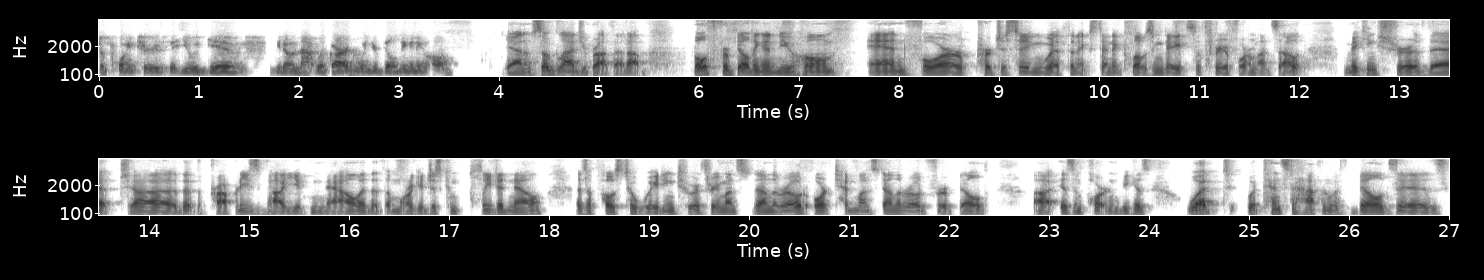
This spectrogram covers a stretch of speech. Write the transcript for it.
or pointers that you would give you know in that regard when you're building a new home? Yeah and i'm so glad you brought that up. Both for building a new home and for purchasing with an extended closing date so three or four months out making sure that uh, that the property is valued now and that the mortgage is completed now as opposed to waiting two or three months down the road or 10 months down the road for a build uh, is important. Because what what tends to happen with builds is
